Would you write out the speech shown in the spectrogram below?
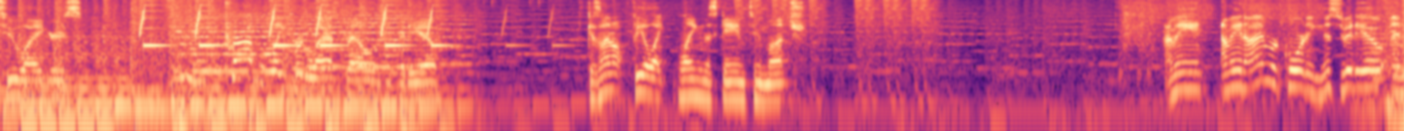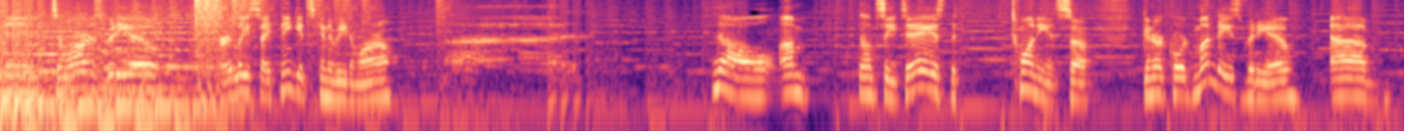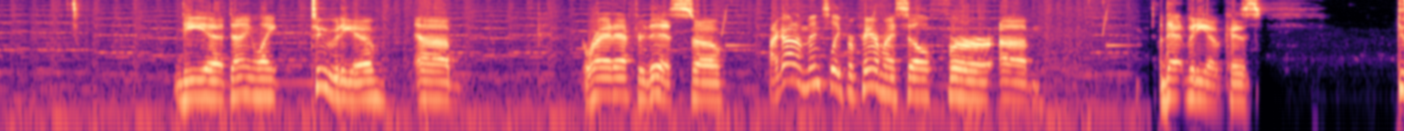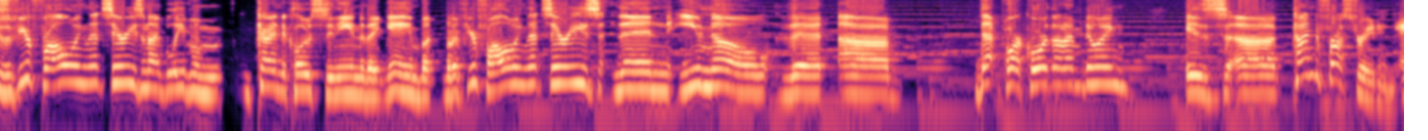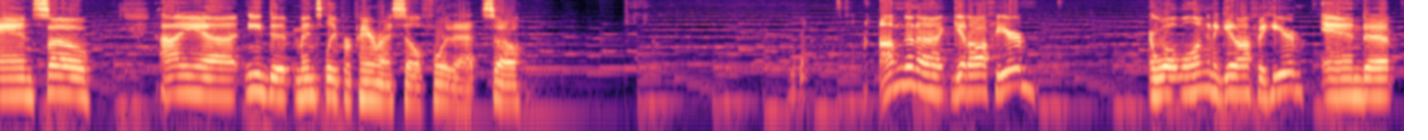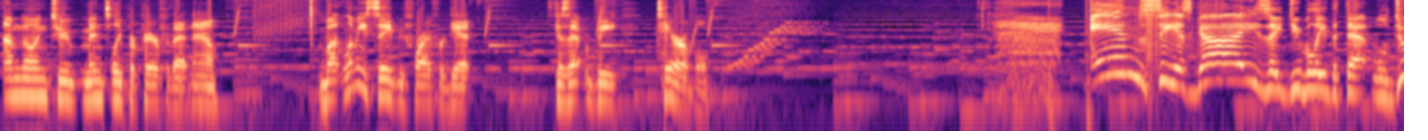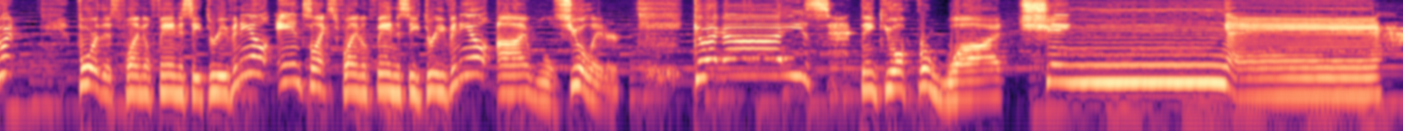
Two Ligers. Probably for the last battle of the video. Because I don't feel like playing this game too much. I mean, I mean, I'm recording this video and then tomorrow's video, or at least I think it's gonna be tomorrow. Uh, no, um, let's see, today is the 20th, so gonna record Monday's video. Uh, the uh, Dying Light 2 video, uh, right after this, so I gotta mentally prepare myself for, um, that video, because because if you're following that series, and I believe I'm kind of close to the end of that game, but but if you're following that series, then you know that uh, that parkour that I'm doing is uh, kind of frustrating, and so I uh, need to mentally prepare myself for that. So I'm gonna get off here. Well, well, I'm gonna get off of here, and uh, I'm going to mentally prepare for that now. But let me save before I forget, because that would be terrible. And see us, guys! I do believe that that will do it for this Final Fantasy 3 video, and next Final Fantasy 3 video, I will see you later. Goodbye, guys! Thank you all for watching. Eh.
